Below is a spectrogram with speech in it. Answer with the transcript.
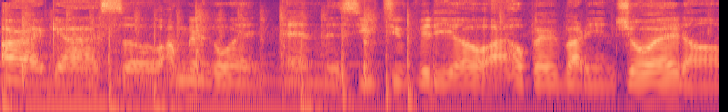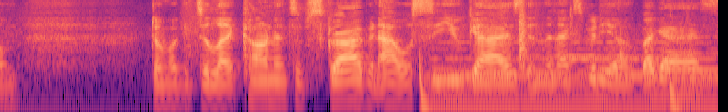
Alright guys, so I'm gonna go ahead and end this YouTube video. I hope everybody enjoyed. Um, don't forget to like, comment, and subscribe, and I will see you guys in the next video. Bye guys.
